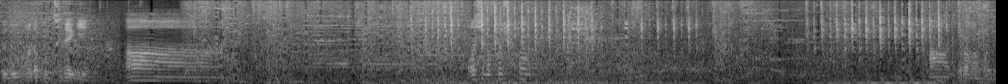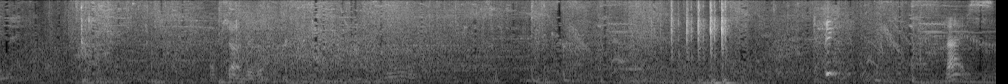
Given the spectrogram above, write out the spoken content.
그 누구보다 고치 대기. 아. 어시 먹고 싶어 아 돌아가 버렸네 나쁘지 않은데도 삑! 나이스.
